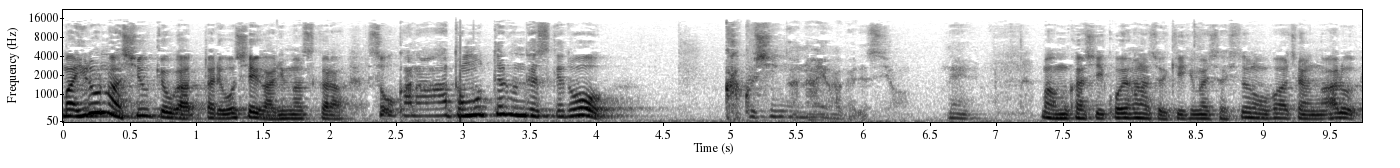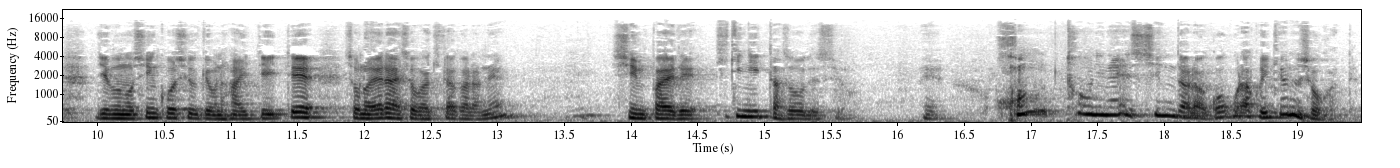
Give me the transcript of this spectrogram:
まあいろんな宗教があったり教えがありますからそうかなと思ってるんですけど確信がないわけですよ、ね。まあ、昔こういう話を聞きました。人のおばあちゃんがある自分の信仰宗教に入っていてその偉い人が来たからね心配で聞きに行ったそうですよ、ね、本当にね死んだら極楽行けるんでしょうかって。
